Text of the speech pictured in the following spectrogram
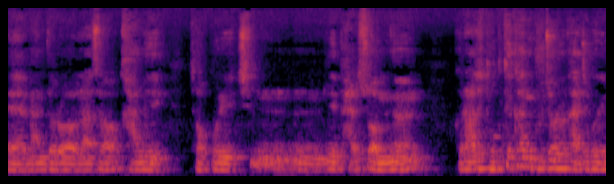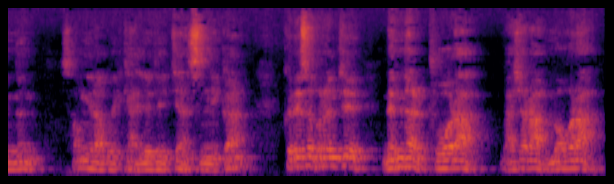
예, 만들어 놔서 감히 적군이 침입할 수 없는 그런 아주 독특한 구조를 가지고 있는 성이라고 이렇게 알려져 있지 않습니까? 그래서 그런지 맨날 부어라, 마셔라, 먹어라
